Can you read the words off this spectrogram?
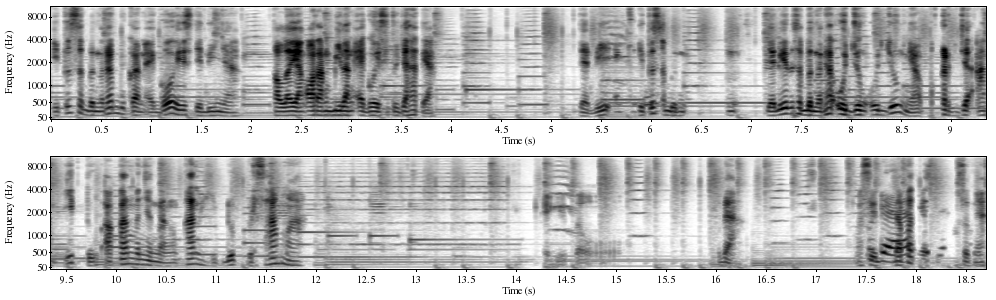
itu sebenarnya bukan egois jadinya. Kalau yang orang bilang egois itu jahat ya. Jadi itu seben mm, jadi sebenarnya ujung-ujungnya pekerjaan itu akan menyenangkan hidup bersama. Kayak gitu. Udah. Masih Udah, dapat ya maksudnya?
